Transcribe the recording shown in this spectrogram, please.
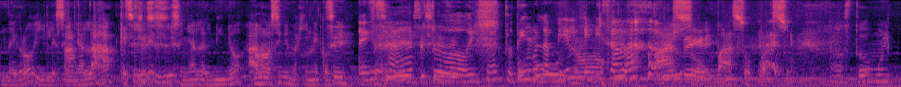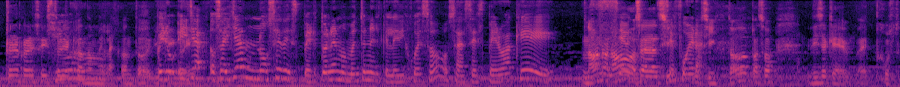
negro y le señala ajá, qué sí, sí, quieres sí, sí. y señala al niño, algo Ajá. así me imaginé con Sí. Exacto, sí, sí, sí. exacto. Tengo la piel no. erizada. Paso, paso, paso. No, estuvo muy perra esa historia cuando me la contó. Pero ella, o sea, ella no se despertó en el momento en el que le dijo eso. O sea, se esperó a que. No, no, no, se- o sea, sí. se fuera. Sí, todo pasó. Dice que eh, justo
